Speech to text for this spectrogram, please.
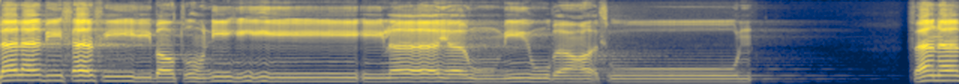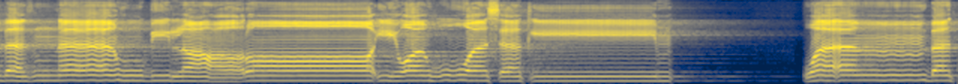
للبث في بطنه إلى يوم يبعثون. فنبذناه بالعراء وهو سقيم. وأنبتنا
